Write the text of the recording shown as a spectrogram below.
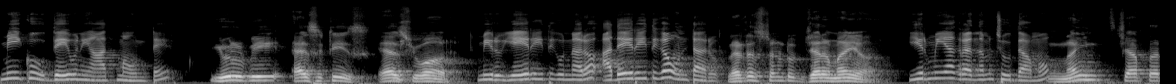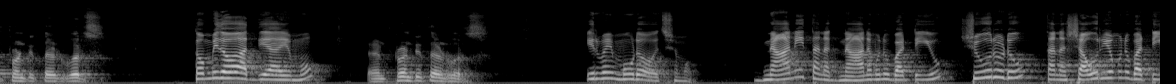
మీకు దేవుని ఆత్మ ఉంటే you will be as it is as you are మీరు ఏ రీతిగా ఉన్నారో అదే రీతిగా ఉంటారు. లెట్ అస్ టు జెర్మయా ఇర్మియా గ్రంథం చూద్దాము. Ninth chapter twenty third verse తొమ్మిదవ అధ్యాయము. ట్వంటీ థర్డ్ వర్స్ ఇరవై మూడవ వచ్చము జ్ఞాని తన జ్ఞానమును బట్టి శూరుడు తన శౌర్యమును బట్టి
